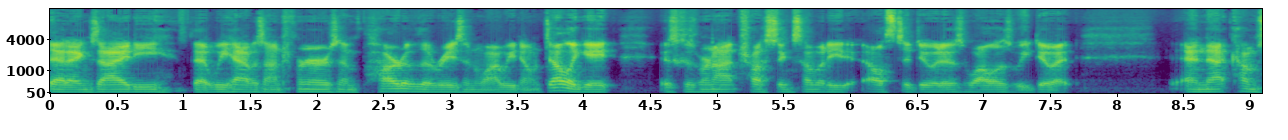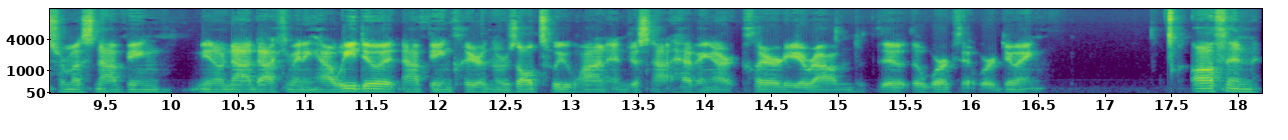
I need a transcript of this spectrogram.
that anxiety that we have as entrepreneurs and part of the reason why we don't delegate is because we're not trusting somebody else to do it as well as we do it. And that comes from us not being you know not documenting how we do it not being clear in the results we want and just not having our clarity around the the work that we're doing. Often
